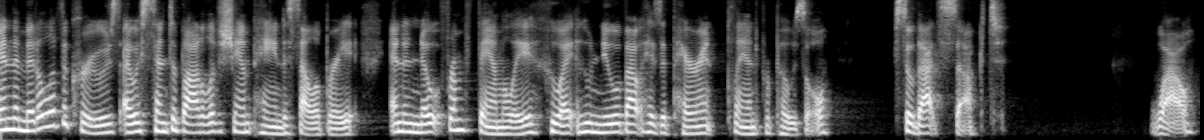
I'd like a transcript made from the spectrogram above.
In the middle of the cruise, I was sent a bottle of champagne to celebrate and a note from family who I who knew about his apparent planned proposal. So that sucked. Wow.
